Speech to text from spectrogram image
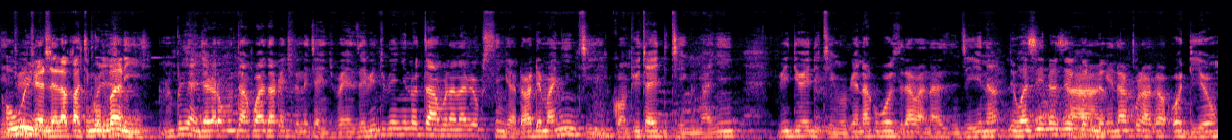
Owulira ddala kati mu mpulira- njagala omuntu ankwatako ekitone nze ebintu byenyina otambula nabyo okusingira ddala wadde manyi nti computer editing manyi video editing ogenda kuba oziraba nno ngenda kulaga audio.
